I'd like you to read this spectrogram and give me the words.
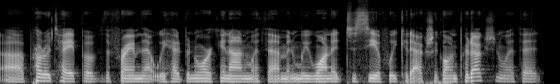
uh, prototype of the frame that we had been working on with them and we wanted to see if we could actually go in production with it.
